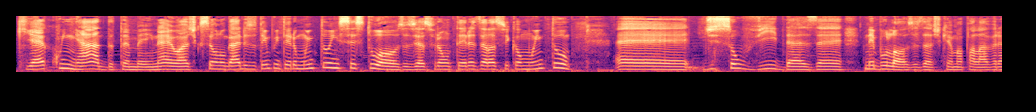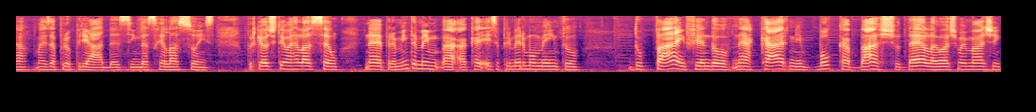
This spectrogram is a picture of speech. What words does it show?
que é cunhado também, né? Eu acho que são lugares o tempo inteiro muito incestuosos e as fronteiras elas ficam muito é, dissolvidas, é, nebulosas, acho que é uma palavra mais apropriada, assim, das relações. Porque eu acho que tem uma relação, né, para mim também, a, a, esse primeiro momento do pai enfiando né, a carne boca abaixo dela, eu acho uma imagem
